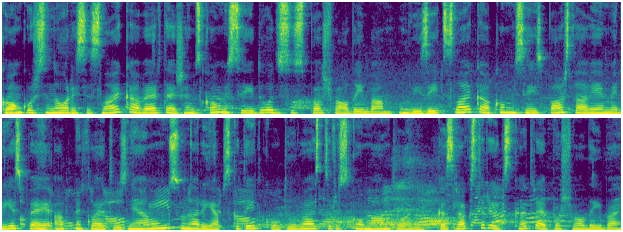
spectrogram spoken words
Konkursa norises laikā vērtēšanas komisija dodas uz pašvaldībām, un vizītes laikā komisijas pārstāvjiem ir iespēja apmeklēt uzņēmumus un arī apskatīt kultūrvēsturisko mantojumu, kas raksturīgs katrai pašvaldībai.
